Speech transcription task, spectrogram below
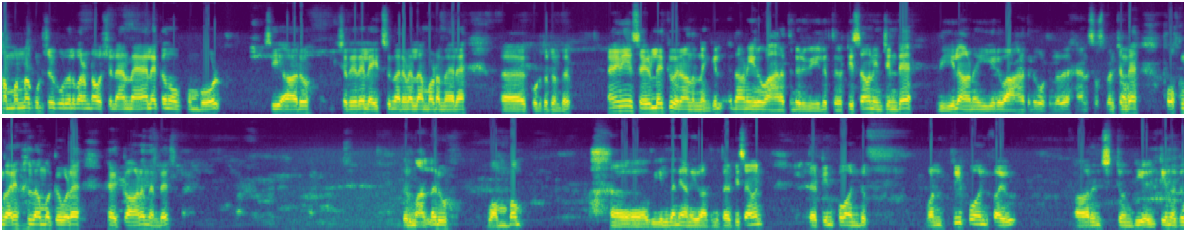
ഹമ്മറിനെ കുറിച്ച് കൂടുതൽ പറയേണ്ട ആവശ്യമില്ല. ഞാൻ മേലൊക്കെ നോക്കുമ്പോൾ സി ആ ഒരു ചെറിയ ചെറിയ ലൈറ്റ്സും കാര്യങ്ങളെല്ലാം അവിടെ മേലെ കൊടുത്തിട്ടുണ്ട്. കൊടുത്തിട്ടുണ്ട് ഇനി സൈഡിലേക്ക് വരാന്നുണ്ടെങ്കിൽ ഇതാണ് ഈ ഒരു വാഹനത്തിന്റെ ഒരു വീൽ തേർട്ടി സെവൻ ഇഞ്ചിന്റെ വീലാണ് ഈ ഒരു വാഹനത്തിൽ കൊടുത്തിട്ടുള്ളത്. ഹാൻഡ് സസ്പെൻഷന്റെ പോക്കും കാര്യങ്ങളെല്ലാം നമുക്ക് ഇവിടെ കാണുന്നുണ്ട്. ഒരു നല്ലൊരു വമ്പം വീൽ തന്നെയാണ് ഈ വാഹനത്തിൽ thirty seven thirteen point one three point five ആറ് ഇഞ്ച് ട്വന്റി എൽ ടി എന്നൊക്കെ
